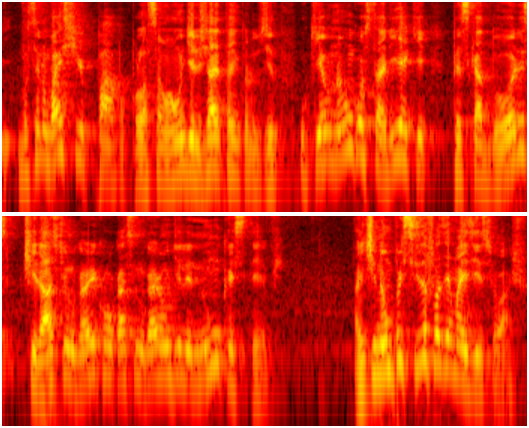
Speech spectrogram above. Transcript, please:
e você não vai extirpar a população onde ele já está introduzido. O que eu não gostaria é que pescadores tirassem de um lugar e colocassem em um lugar onde ele nunca esteve. A gente não precisa fazer mais isso, eu acho.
